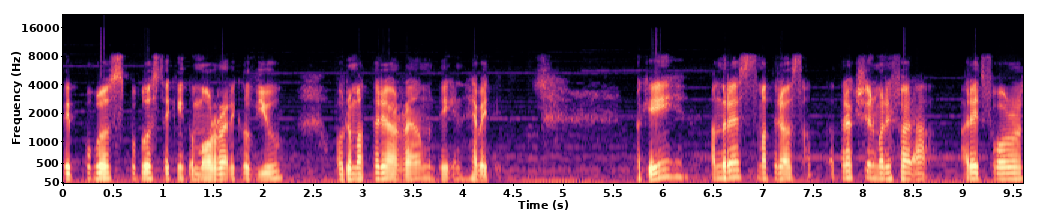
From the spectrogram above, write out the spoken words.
the populace, taking a more radical view of the material realm they inhabited. Okay, unrest, materials attraction modifier are added for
